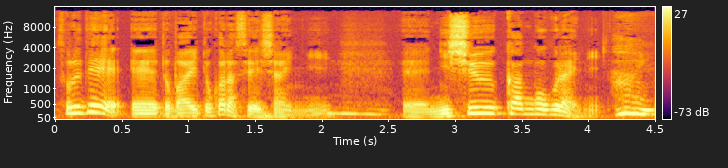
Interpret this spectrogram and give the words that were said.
それで、えっ、ー、と、バイトから正社員に、うん、えー、2週間後ぐらいに、はい、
